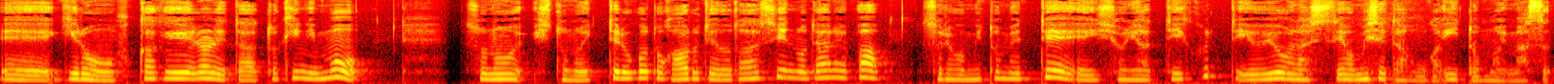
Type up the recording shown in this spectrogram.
えー、議論をふっかけられた時にもその人の言ってることがある程度正しいのであればそれを認めて、え一緒にやっていくっていうような姿勢を見せた方がいいと思います。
